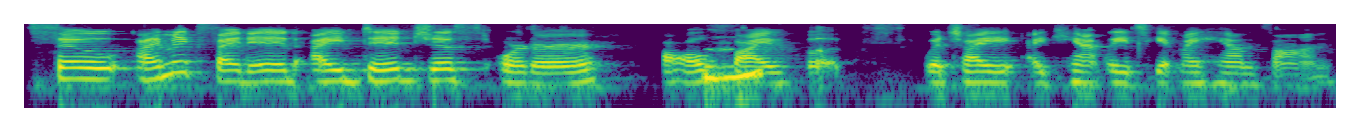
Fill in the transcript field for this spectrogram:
So i'm excited. I did just order all mm-hmm. five books which I, I can't wait to get my hands on.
